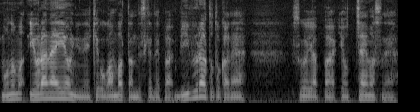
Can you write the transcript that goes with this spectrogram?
ものま寄らないようにね結構頑張ったんですけどやっぱビブラートとかねすごいやっぱ寄っちゃいますね。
